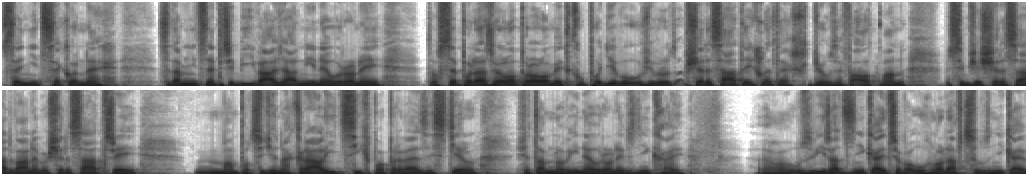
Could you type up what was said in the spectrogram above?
se nic jako ne, se tam nic nepřibývá, žádný neurony, to se podařilo prolomit ku podivu už v 60. letech. Joseph Altman, myslím, že 62 nebo 63, mám pocit, že na Králících poprvé zjistil, že tam nový neurony vznikají. Jo, u zvířat vznikají třeba u hlodavců, vznikají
